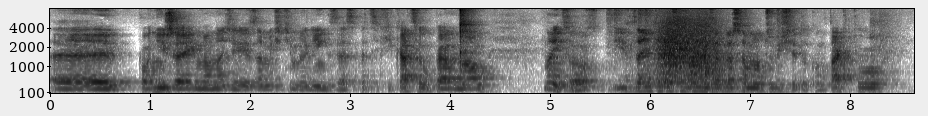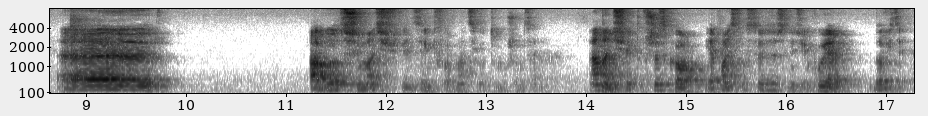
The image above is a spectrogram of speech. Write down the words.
E, Poniżej, mam nadzieję, zamieścimy link ze specyfikacją pełną. No i co? Zainteresowanych zapraszamy oczywiście do kontaktu, e, aby otrzymać więcej informacji o tym urządzeniu. A na dzisiaj to wszystko. Ja Państwu serdecznie dziękuję. Do widzenia.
